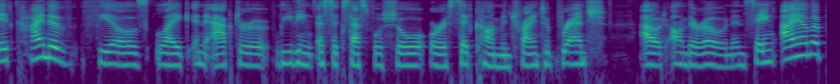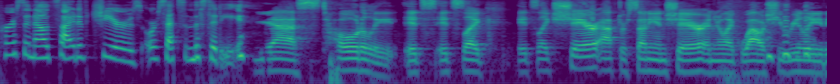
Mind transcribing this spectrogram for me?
It kind of feels like an actor leaving a successful show or a sitcom and trying to branch out on their own and saying, I am a person outside of Cheers or Sex in the City. Yes, totally. It's it's like it's like Cher after Sonny and Cher, and you're like, wow, she really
